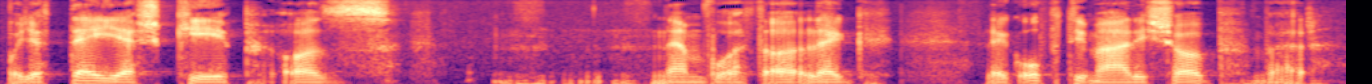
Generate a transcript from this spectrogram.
vagy a teljes kép az nem volt a leg, legoptimálisabb, bár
